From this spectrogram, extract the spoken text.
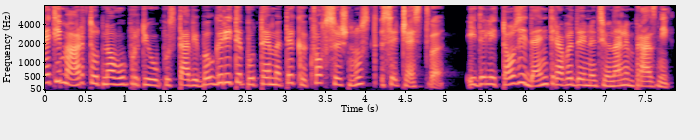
3 март отново противопостави българите по темата какво всъщност се чества и дали този ден трябва да е национален празник.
